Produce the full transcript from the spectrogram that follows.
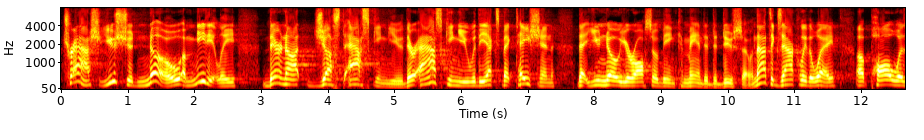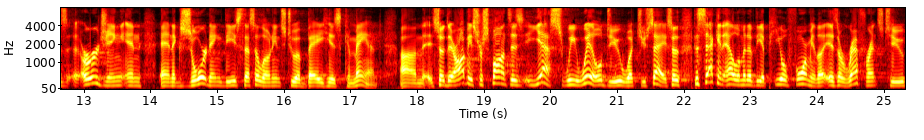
trash, you should know immediately they're not just asking you. They're asking you with the expectation that you know you're also being commanded to do so. And that's exactly the way uh, Paul was urging and, and exhorting these Thessalonians to obey his command. Um, so their obvious response is, yes, we will do what you say. So the second element of the appeal formula is a reference to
